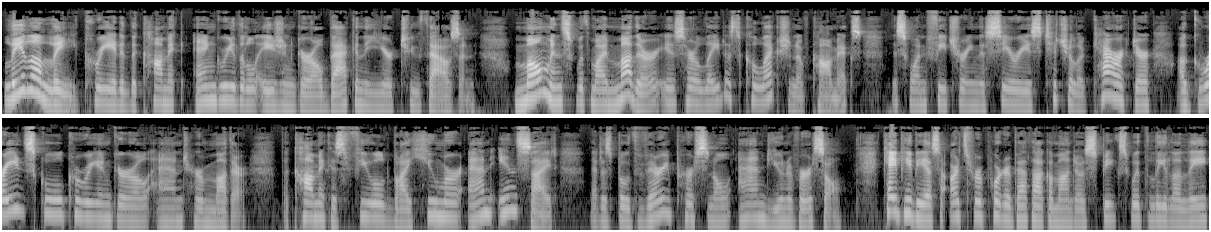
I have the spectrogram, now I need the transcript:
Lela Lee created the comic Angry Little Asian Girl back in the year 2000. Moments with My Mother is her latest collection of comics, this one featuring the series' titular character, a grade school Korean girl and her mother. The comic is fueled by humor and insight that is both very personal and universal. KPBS arts reporter Beth Accomando speaks with Lela Lee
